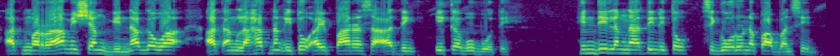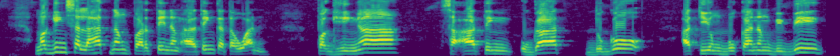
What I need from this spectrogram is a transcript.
at marami siyang ginagawa at ang lahat ng ito ay para sa ating ikabubuti. Hindi lang natin ito siguro napapansin. Maging sa lahat ng parte ng ating katawan. Paghinga, sa ating ugat, dugo, at yung buka ng bibig,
